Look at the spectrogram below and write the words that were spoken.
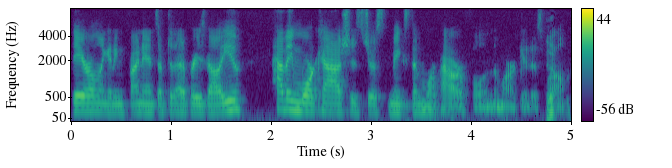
they're only getting finance up to that appraised value. Having more cash is just makes them more powerful in the market as well.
